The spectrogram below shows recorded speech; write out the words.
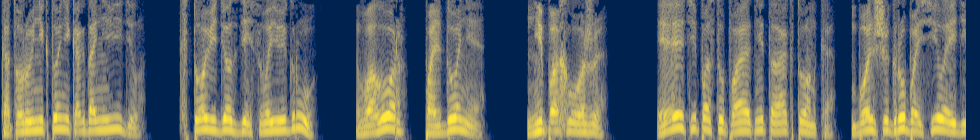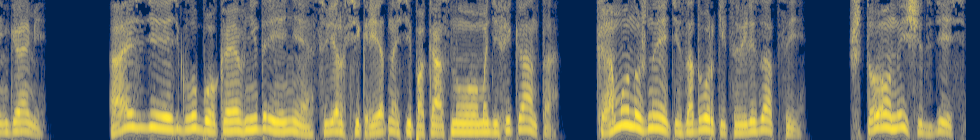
которую никто никогда не видел? Кто ведет здесь свою игру? Валор? Пальдония? Не похоже. Эти поступают не так тонко больше грубой силой и деньгами. А здесь глубокое внедрение, сверхсекретность и показ нового модификанта. Кому нужны эти задворки цивилизации? Что он ищет здесь?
